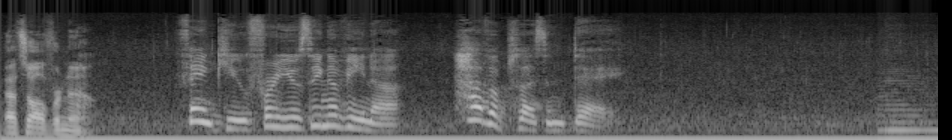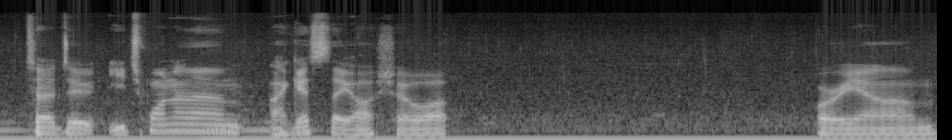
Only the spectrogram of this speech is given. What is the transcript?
That's all for now. Thank you for using Avina. Have a pleasant day. So do each one of them? I guess they all show up. Orium,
